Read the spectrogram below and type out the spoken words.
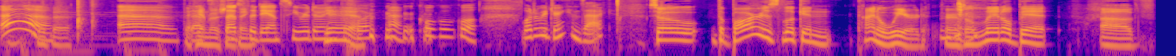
Oh, The- oh, the that's, hand motion that's thing. the dance you were doing Yeah, yeah, before. Oh, cool, cool, cool. What are we drinking, Zach? so the bar is looking kind of weird. There's a little bit of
